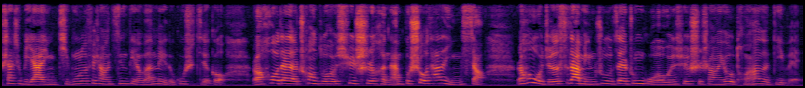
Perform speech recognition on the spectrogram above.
莎士比亚已经提供了非常经典完美的故事结构，然后后代的创作和叙事很难不受它的影响。然后我觉得四大名著在中国文学史上也有同样的地位。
